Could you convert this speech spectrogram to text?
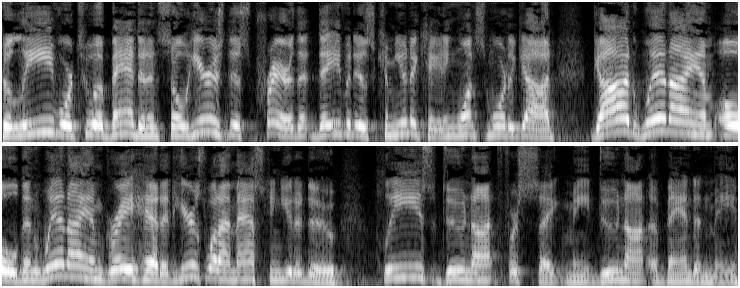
to leave or to abandon. And so here is this prayer that David is communicating once more to God. God, when I am old and when I am gray headed, here's what I'm asking you to do. Please do not forsake me. Do not abandon me.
